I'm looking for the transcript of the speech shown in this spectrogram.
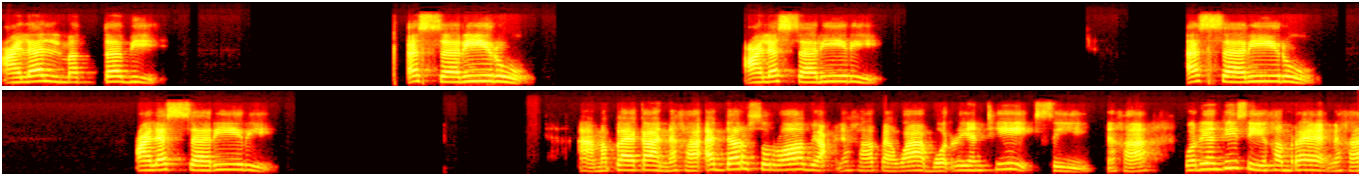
على المكتب. السرير. على السرير. อัสซารีรูอัลซารีรีมาแปลกันนะคะอัดดารสุรอบะนะคะ แปลว่าบทเรียนที่สี่นะคะ บทเรียนที่สี่คำแรกนะคะ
